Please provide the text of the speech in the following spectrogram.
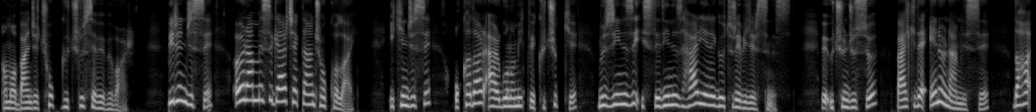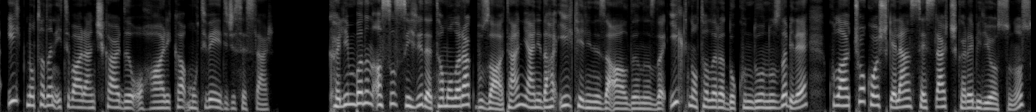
ama bence çok güçlü sebebi var. Birincisi, öğrenmesi gerçekten çok kolay. İkincisi, o kadar ergonomik ve küçük ki müziğinizi istediğiniz her yere götürebilirsiniz. Ve üçüncüsü, belki de en önemlisi, daha ilk notadan itibaren çıkardığı o harika, motive edici sesler. Kalimba'nın asıl sihri de tam olarak bu zaten. Yani daha ilk elinize aldığınızda, ilk notalara dokunduğunuzda bile kulağa çok hoş gelen sesler çıkarabiliyorsunuz.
